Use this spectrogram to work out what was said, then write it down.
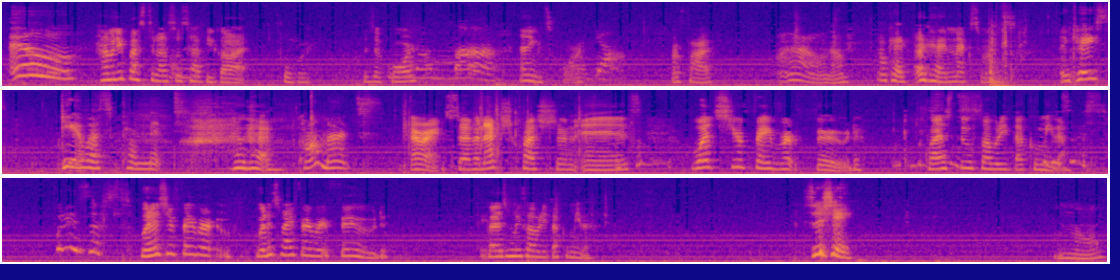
Ew. How many pastelazos have you got? Four. Is it four? I think it's four. Yeah. Or five. I don't know. Okay. Okay, next ones. In case, give us comments. Okay. Comments. Alright, so the next question is What's your favorite food? ¿Cuál es tu favorita comida? What is this? What is your favorite what is my favorite food? ¿Cuál es mi favorita comida? Sushi. No.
